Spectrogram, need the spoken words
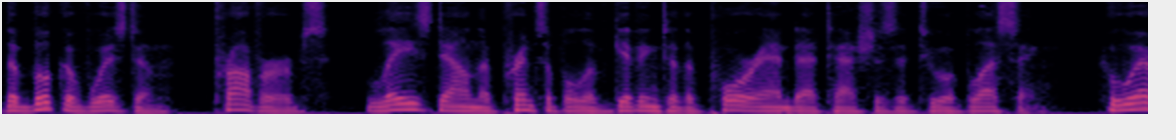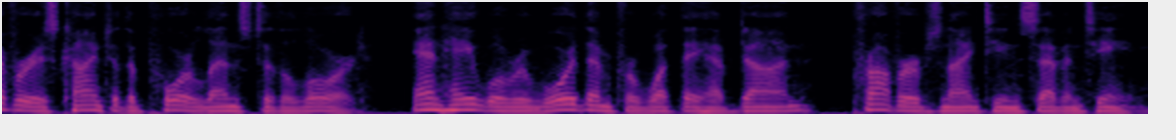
The Book of Wisdom, Proverbs, lays down the principle of giving to the poor and attaches it to a blessing. Whoever is kind to the poor lends to the Lord, and he will reward them for what they have done. Proverbs 19:17.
